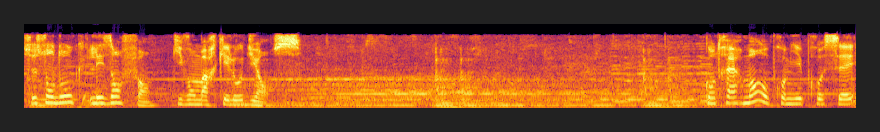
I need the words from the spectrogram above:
ce sont donc les enfants qui vont marquer l'audience. Contrairement au premier procès,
